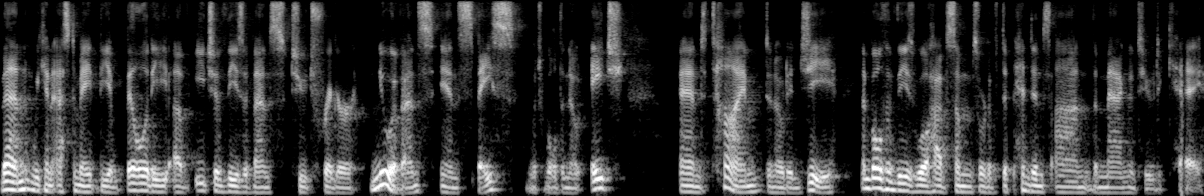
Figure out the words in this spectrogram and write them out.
Then we can estimate the ability of each of these events to trigger new events in space, which we'll denote h, and time, denoted g, and both of these will have some sort of dependence on the magnitude k.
